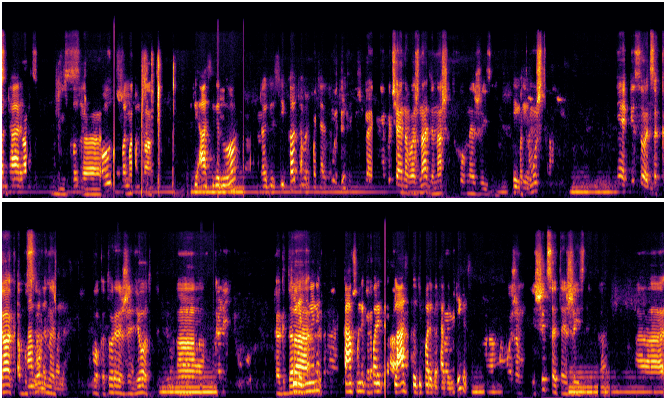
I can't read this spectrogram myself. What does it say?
कंठार बहुत भलो आसिक रुहो языка там Ну, необычайно важна для нашей духовной жизни, потому что не описывается, как обусловлено существо, которое живет а, когда, когда а, мы можем лишиться этой жизни, а,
